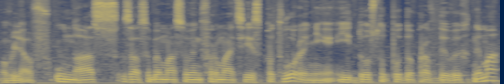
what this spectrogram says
Мовляв, у нас засоби масової інформації спотворені і доступу до правдивих нема.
